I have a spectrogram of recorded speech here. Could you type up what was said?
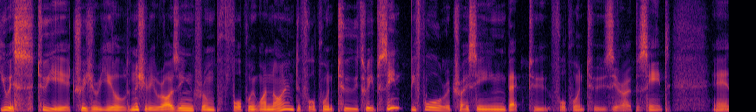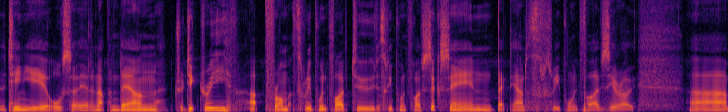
US two year Treasury yield initially rising from 4.19 to 4.23% before retracing back to 4.20%. And the 10 year also had an up and down trajectory, up from 3.52 to 3.56 and back down to 3.50. Uh,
